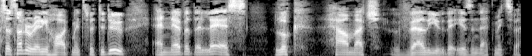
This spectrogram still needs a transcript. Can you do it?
So it's not a really hard mitzvah to do. And nevertheless, look how much value there is in that mitzvah.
